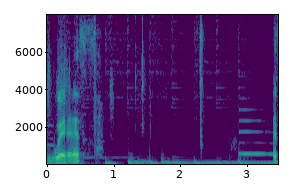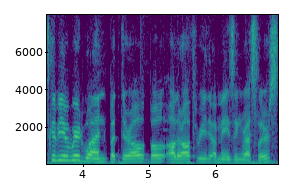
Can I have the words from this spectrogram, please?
with. It's gonna be a weird one, but they're all both. Oh, they're all three amazing wrestlers.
